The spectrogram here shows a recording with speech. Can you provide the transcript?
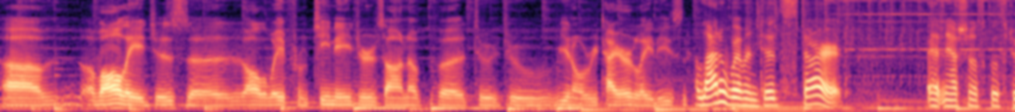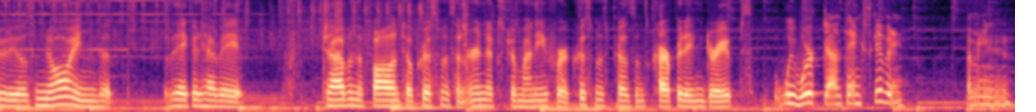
of all ages, uh, all the way from teenagers on up uh, to, to, you know, retired ladies. A lot of women did start at National School Studios knowing that they could have a job in the fall until Christmas and earn extra money for Christmas presents, carpeting, drapes. We worked on Thanksgiving. I mean,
